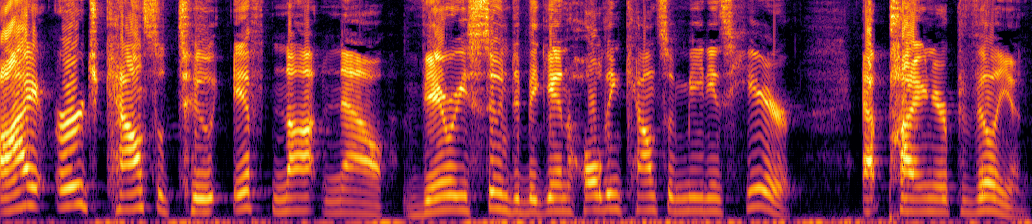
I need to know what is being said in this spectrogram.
I urge council to, if not now, very soon to begin holding council meetings here at Pioneer Pavilion.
